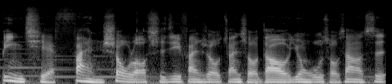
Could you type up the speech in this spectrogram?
并且贩售了，实际贩售转手到用户手上的是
